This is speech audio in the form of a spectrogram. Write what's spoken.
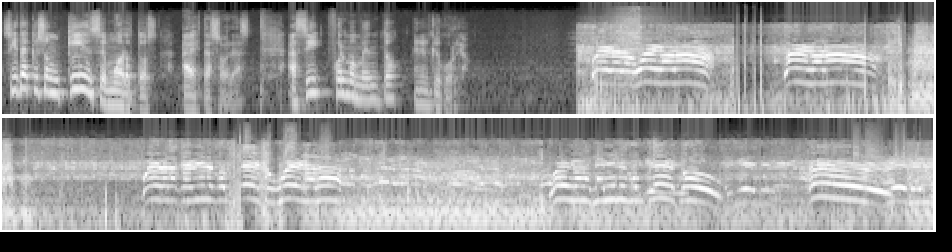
cita que son 15 muertos a estas horas. Así fue el momento en el que ocurrió. ¡Juégala, juégala! ¡Juégala! ¡Juégala que viene completo! ¡Juégala! ¡Juégala que viene completo! ¡Eh!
